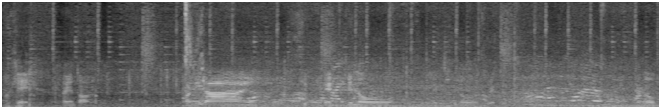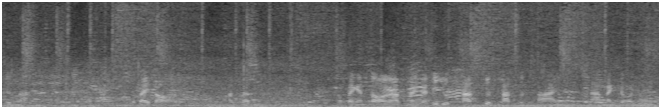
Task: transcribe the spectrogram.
โอเค ไปกันต่อครับ ตอนนี้ได้ 11 กิโล11กิโล11.5กิโลครึ่งละจะไปต่อพักแป๊บนึงเราไปกันต่อครับหลังจากที่หยุดพักจุดพักสุดท้ายนานแมคโดนัลด์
